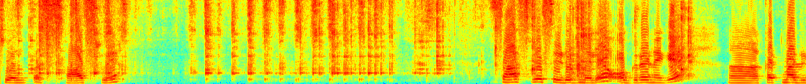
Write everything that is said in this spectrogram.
ಸ್ವಲ್ಪ ಸಾಸಿವೆ. ಸಾಸಿವೆ ಸಿಡಿದ್ಮೇಲೆ ಒಗ್ಗರಣೆಗೆ ಕಟ್ ಮಾಡಿ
